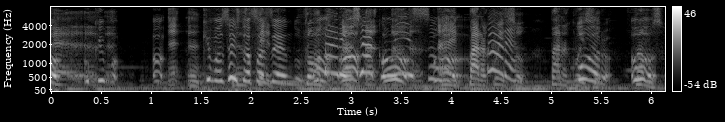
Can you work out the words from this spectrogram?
Oh, É, o que, vo- oh, é, o que você está sei. fazendo? Toma. Oh, Parem oh, já com oh, isso! Ei, para com isso. Para com isso. Para. Oh. Vamos.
